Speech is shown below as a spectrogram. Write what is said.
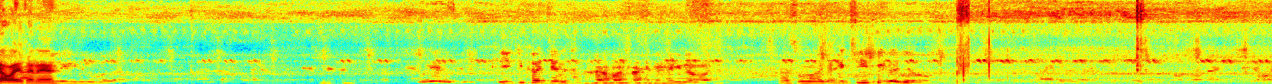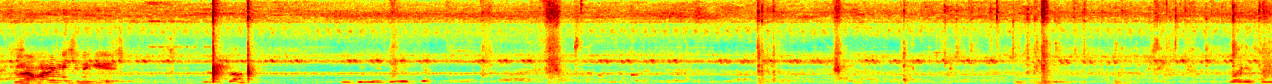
যাওয়া এখানে ওই ঠিক হচ্ছে আমার না নাকি যাবার আর কিছুই ঠিক হয়ে যাবে তুমি আমার নিয়েছি নাকি না তো নিজে নেটে নিচ্ছে ওই যে তুমি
